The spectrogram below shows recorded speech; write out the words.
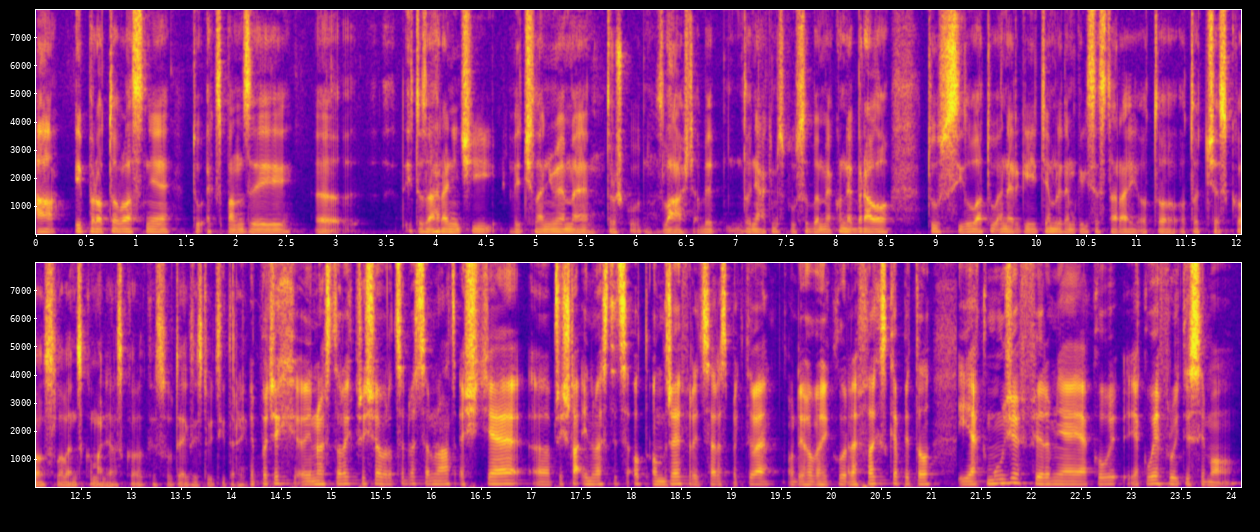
A i proto vlastně tu expanzi eh, i to zahraničí vyčlenujeme trošku zvlášť, aby to nějakým způsobem jako nebralo tu sílu a tu energii těm lidem, kteří se starají o to, o to Česko, Slovensko, Maďarsko, které jsou ty existující trhy. Po těch investorech přišel v roce 2017 ještě uh, přišla investice od Ondřeje Frice, respektive od jeho vehiklu Reflex Capital. Jak může firmě, jakou, jakou je Fruitissimo,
